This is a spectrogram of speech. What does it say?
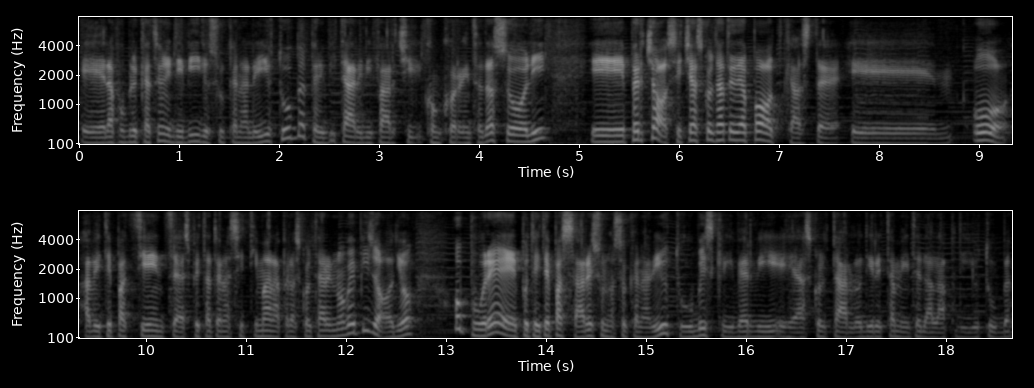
eh, la pubblicazione dei video sul canale YouTube per evitare di farci concorrenza da soli e perciò se ci ascoltate da podcast e, o avete pazienza e aspettate una settimana per ascoltare il nuovo episodio, oppure potete passare sul nostro canale YouTube, iscrivervi e ascoltarlo direttamente dall'app di YouTube.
